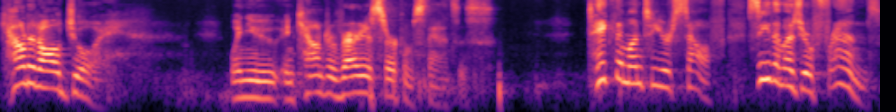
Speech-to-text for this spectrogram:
count it all joy when you encounter various circumstances Take them unto yourself. See them as your friends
